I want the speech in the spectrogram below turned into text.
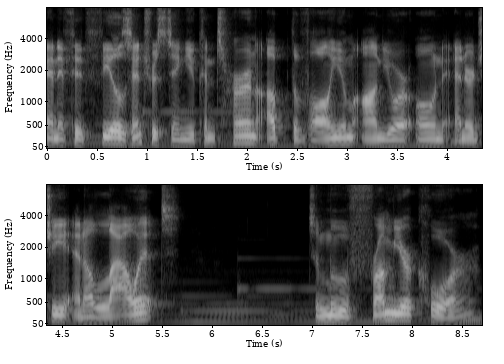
And if it feels interesting, you can turn up the volume on your own energy and allow it to move from your core.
